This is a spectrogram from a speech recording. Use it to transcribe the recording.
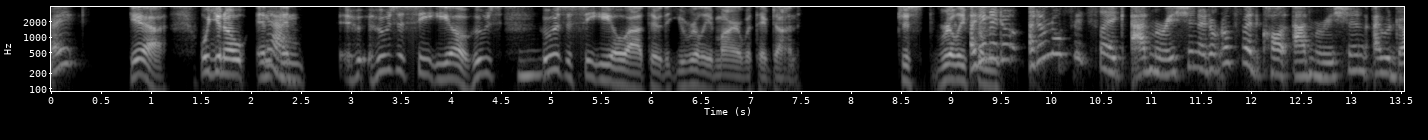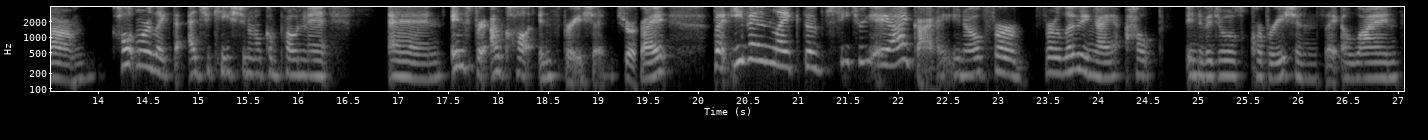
right? Yeah. Well, you know, and Yeah. and who's a CEO? Who's Mhm. who is a CEO out there that you really admire what they've done? Just really Again, I from don't I don't know if it's like admiration. I don't know if I'd call it admiration. I would um call it more like the educational component and inspire I would call it inspiration, sure. right? But even like the C3 AI guy, you know, for for a living, I help individuals, corporations like align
